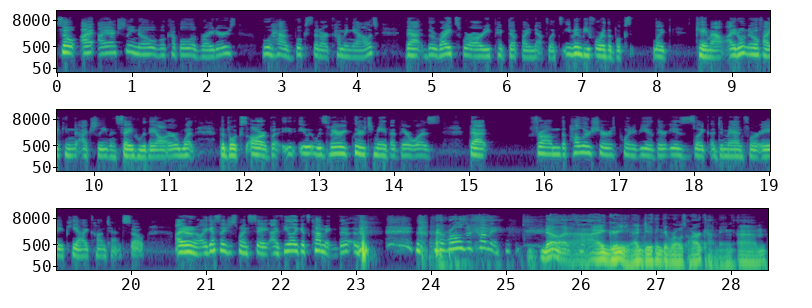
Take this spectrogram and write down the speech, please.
So I, I actually know of a couple of writers who have books that are coming out that the rights were already picked up by Netflix even before the books like came out. I don't know if I can actually even say who they are or what the books are, but it, it was very clear to me that there was that from the publisher's point of view, there is like a demand for API content. So I don't know. I guess I just want to say I feel like it's coming. The, the, roles are coming. No, I agree. I do think the roles are coming. Um,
